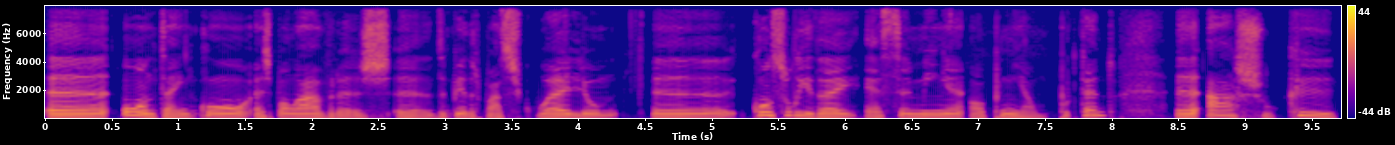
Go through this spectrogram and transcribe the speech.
Uh, ontem, com as palavras uh, de Pedro Passos Coelho, uh, consolidei essa minha opinião. Portanto, acho que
